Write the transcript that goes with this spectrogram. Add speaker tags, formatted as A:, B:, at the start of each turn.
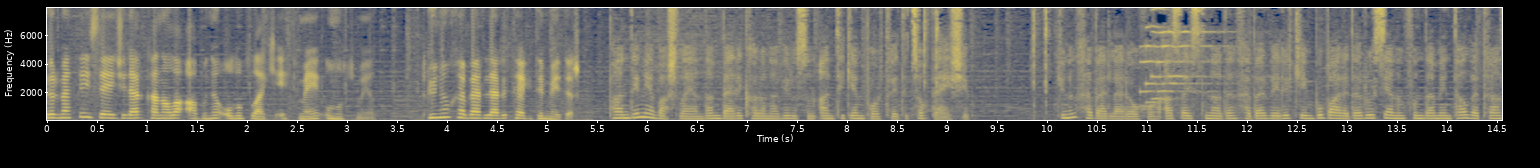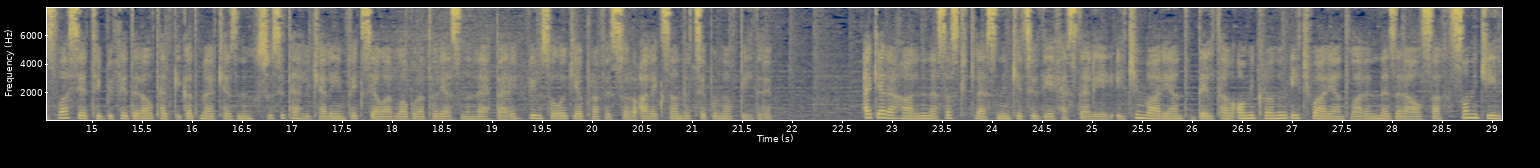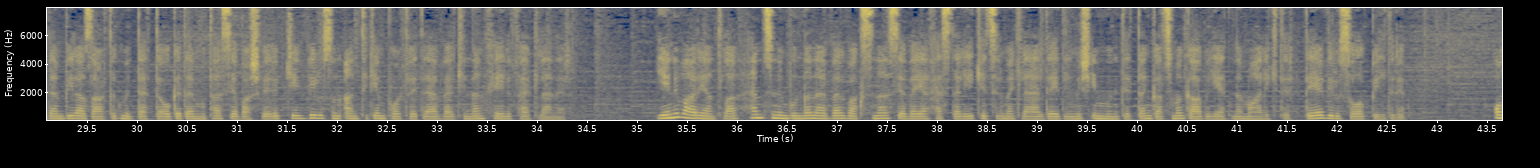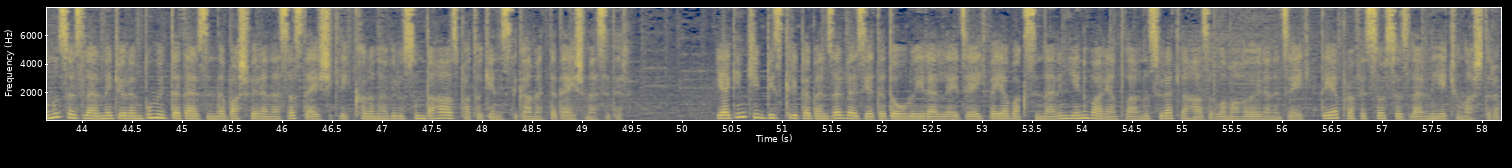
A: Hörmətli izləyicilər kanala abunə olub like etməyi unutmayın. Günün xəbərləri təqdim edir.
B: Pandemiya başlayandan bəri koronavirusun antigen portreti çox dəyişib. Günün xəbərləri oxu. Azda istinadən xəbər verir ki, bu barədə Rusiyanın Fundamental və Translasiya Tibbi Federal Tədqiqat Mərkəzinin xüsusi təhlükəli infeksiyalar laboratoriyasının rəhbəri virusologiya professoru Aleksandr Çepurnov bildirib. Əgər əhalinin əsas kütləsinin keçirdiyi xəstəliyi ilkin variant Delta Omikronun ilk variantlarını nəzərə alsaq, son 2 ildən bir az artıq müddətdə o qədər mutasiya baş verib ki, virusun antigen portreti əvvəlkindən xeyli fərqlənir. Yeni variantlar həmçinin bundan əvvəl vaksinasiya və ya xəstəliyi keçirməklə əldə edilmiş immunitetdən qaçma qabiliyyətinə malikdir, deyə virusoloq bildirib. Onun sözlərinə görə bu müddət ərzində baş verən əsas dəyişiklik koronavirusun daha az patogen istiqamətdə dəyişməsidir. Yəqin ki, biz qripə bənzər vəziyyətə doğru irəliləyəcəyik və ya vaksinlərin yeni variantlarını sürətlə hazırlamağı öyrənəcəyik, deyə professor sözlərini yekunlaşdırıb.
